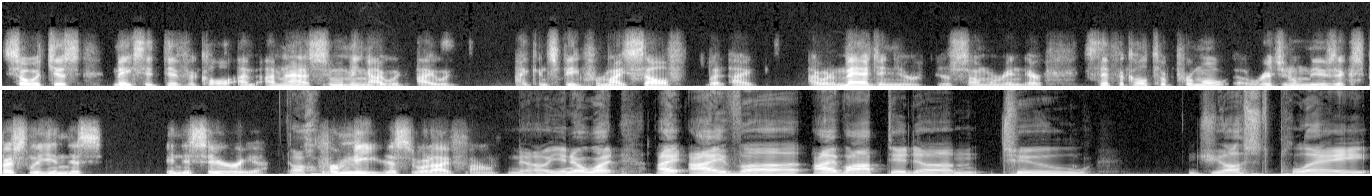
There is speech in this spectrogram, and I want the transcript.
so it just makes it difficult. I'm I'm not assuming I would I would I can speak for myself, but I I would imagine you're you're somewhere in there. It's difficult to promote original music, especially in this in this area. Oh, For me, this is what I've found. No, you know what? I I've uh, I've opted um, to just play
